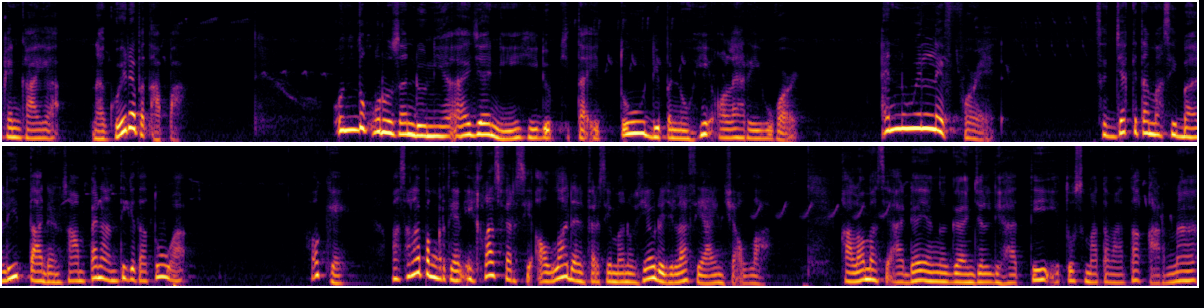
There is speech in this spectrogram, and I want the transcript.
makin kaya. Nah gue dapat apa? Untuk urusan dunia aja nih, hidup kita itu dipenuhi oleh reward. And we live for it. Sejak kita masih balita dan sampai nanti kita tua. Oke, masalah pengertian ikhlas versi Allah dan versi manusia udah jelas ya insya Allah. Kalau masih ada yang ngeganjel di hati itu semata-mata karena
